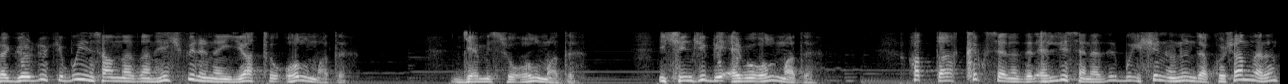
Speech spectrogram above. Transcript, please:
Ve gördük ki bu insanlardan hiçbirinin yatı olmadı. Gemisi olmadı. İkinci bir evi olmadı. Hatta 40 senedir, 50 senedir bu işin önünde koşanların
